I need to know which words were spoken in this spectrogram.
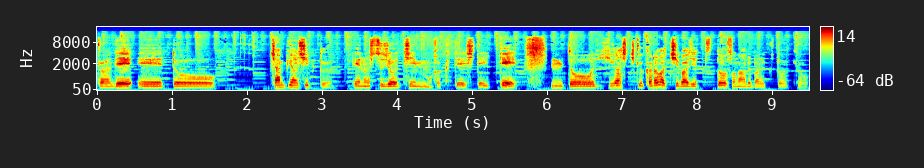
果で、えっ、ー、と、チャンピオンシップへの出場チームも確定していて、うんと、東地区からは千葉ジェッツとそのアルバルク東京、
